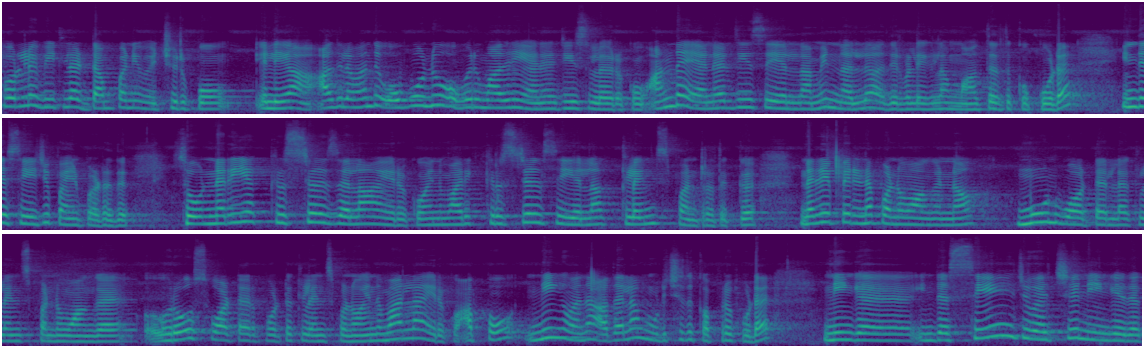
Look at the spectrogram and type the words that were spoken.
பொருளை வீட்டில் டம்ப் பண்ணி வச்சுருப்போம் இல்லையா? அதில் வந்து ஒவ்வொன்றும் ஒவ்வொரு மாதிரி எனர்ஜிஸில் இருக்கும். அந்த எனர்ஜிஸ் எல்லாமே நல்ல அதிர்வலைகளாக மாற்றுறதுக்கு கூட இந்த ஸ்டேஜ் பயன்படுறது. ஸோ நிறைய கிறிஸ்டல்ஸ் எல்லாம் இருக்கும். இந்த மாதிரி கிறிஸ்டல்ஸ் எல்லாம் கிளென்ஸ் பண்ணுறதுக்கு நிறைய பேர் என்ன பண்ணுவாங்கன்னா மூன் வாட்டரில் கிளென்ஸ் பண்ணுவாங்க ரோஸ் வாட்டர் போட்டு கிளென்ஸ் பண்ணுவாங்க இந்த மாதிரிலாம் இருக்கும். அப்போது நீங்கள் வந்து அதெல்லாம் முடிச்சதுக்கப்புறம் கூட நீங்கள் இந்த சேஜ் வச்சு நீங்கள் இதை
